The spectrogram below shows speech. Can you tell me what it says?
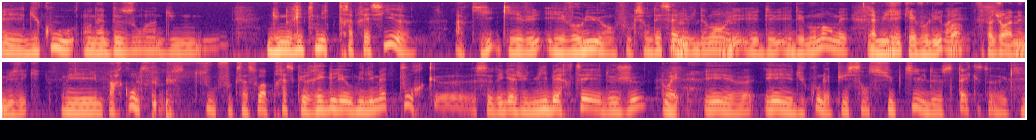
et, du coup, on a besoin d'une rythmique très précise. Ah, qui, évolue en fonction des scènes, mmh. évidemment, mmh. Et, des, moments. Mais, la musique évolue, quoi. C'est pas toujours la même musique. Mais par contre, il faut que ça soit presque réglé au millimètre pour que se dégage une liberté de jeu oui. et, euh, et, du coup la puissance subtile de ce texte qui.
